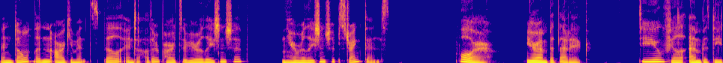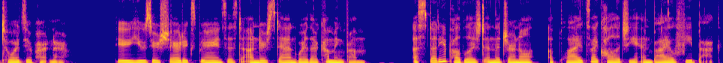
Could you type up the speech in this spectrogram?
and don't let an argument spill into other parts of your relationship, your relationship strengthens. Four, you're empathetic. Do you feel empathy towards your partner? Do you use your shared experiences to understand where they're coming from? A study published in the journal Applied Psychology and Biofeedback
